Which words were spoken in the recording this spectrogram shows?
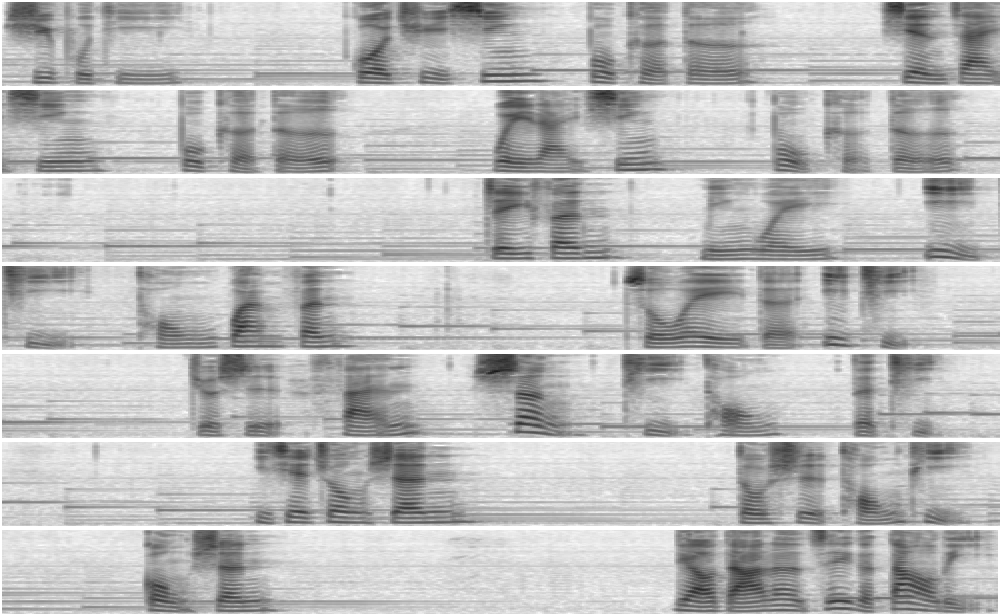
须菩提，过去心不可得，现在心不可得，未来心不可得。这一分名为一体同观分。所谓的一体，就是凡。圣体同的体，一切众生都是同体共生。了达了这个道理，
